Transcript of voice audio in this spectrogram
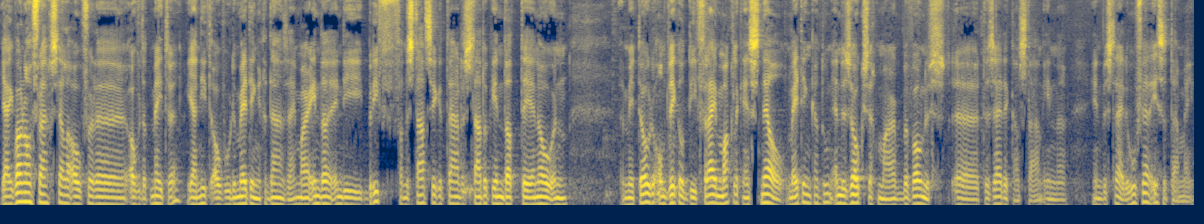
Ja, ik wou nog een vraag stellen over, eh, over dat meten. Ja, niet over hoe de metingen gedaan zijn. Maar in, de, in die brief van de staatssecretaris staat ook in dat TNO een, een methode ontwikkelt die vrij makkelijk en snel metingen kan doen. En dus ook zeg maar, bewoners eh terzijde kan staan in, eh, in bestrijden. Hoe ver is het daarmee?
